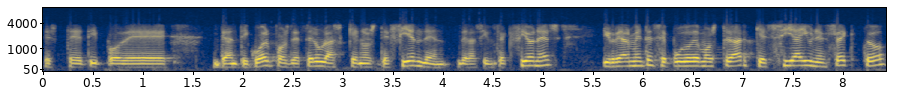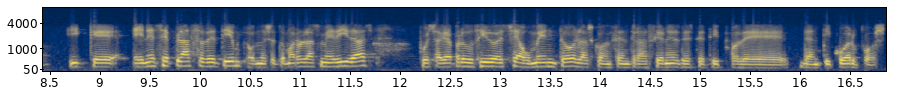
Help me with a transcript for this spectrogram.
este tipo de, de anticuerpos, de células que nos defienden de las infecciones y realmente se pudo demostrar que sí hay un efecto y que en ese plazo de tiempo donde se tomaron las medidas pues había producido ese aumento en las concentraciones de este tipo de, de, anticuerpos.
